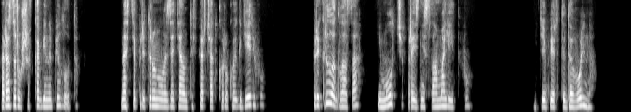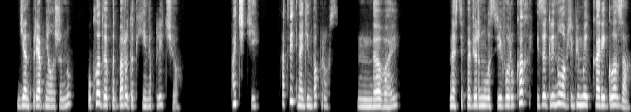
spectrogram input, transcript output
разрушив кабину пилотов. Настя притронулась затянутой в перчатку рукой к дереву, прикрыла глаза и молча произнесла молитву. «Теперь ты довольна?» Ян приобнял жену, укладывая подбородок ей на плечо. «Почти. Ответь на один вопрос». «Давай». Настя повернулась в его руках и заглянула в любимые карие глаза.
